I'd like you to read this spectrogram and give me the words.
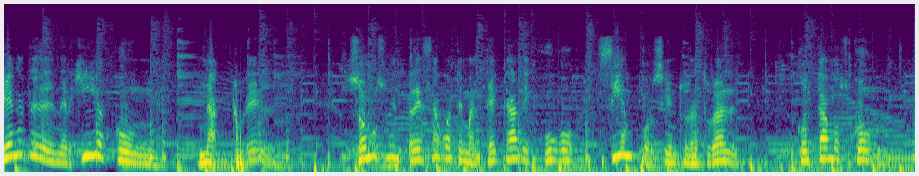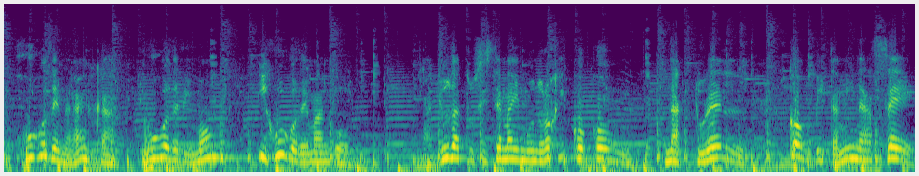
Llénate de energía con Naturel. Somos una empresa guatemalteca de jugo 100% natural. Contamos con jugo de naranja, jugo de limón y jugo de mango. Ayuda a tu sistema inmunológico con Naturel, con vitamina C.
